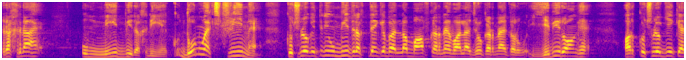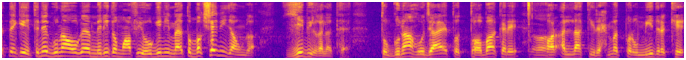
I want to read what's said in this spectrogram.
रखना है उम्मीद भी रखनी है। दोनों एक्सट्रीम हैं। कुछ लोग इतनी उम्मीद रखते हैं कि भाई अल्लाह माफ़ करने वाला जो करना है करो। ये भी रॉन्ग है। और कुछ लोग ये कहते हैं कि इतने गुनाह हो गए मेरी तो माफ़ी होगी नहीं मैं तो बख्शा ही नहीं जाऊँगा। ये भी गलत है। तो गुनाह हो जाए तो तौबा करे और अल्लाह की रहमत पर उम्मीद रखे।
